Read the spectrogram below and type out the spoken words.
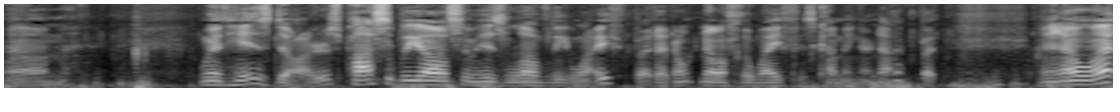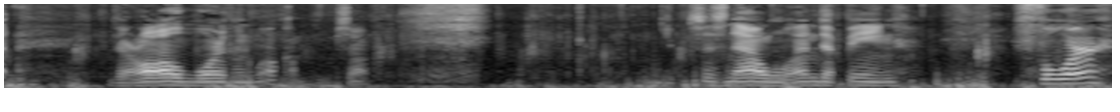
um, with his daughters, possibly also his lovely wife, but I don't know if the wife is coming or not. But you know what? They're all more than welcome. So this is now will end up being four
